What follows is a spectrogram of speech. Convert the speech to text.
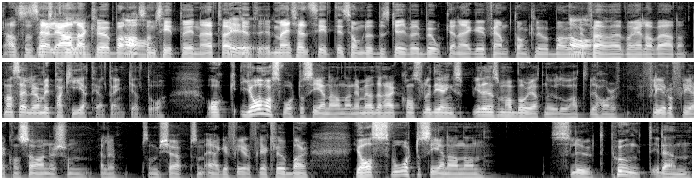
alltså sälja alla klubbarna ja. som sitter i nätverket. Eh. Manchester City som du beskriver i boken äger ju 15 klubbar ja. ungefär över hela världen. Man säljer dem i paket helt enkelt då. Och jag har svårt att se en annan, jag menar den här konsolideringsgrejen som har börjat nu då att vi har fler och fler koncerner som, eller som köp, som äger fler och fler klubbar. Jag har svårt att se en annan slutpunkt i den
